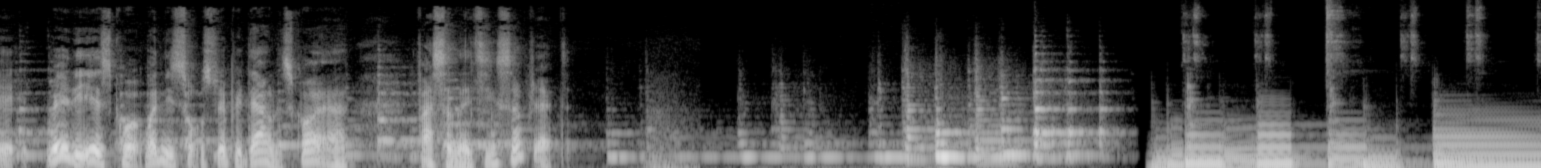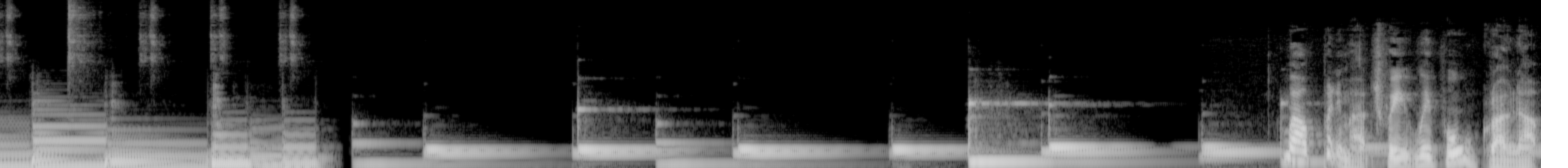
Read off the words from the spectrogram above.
it really is quite, when you sort of strip it down, it's quite a fascinating subject. Well, pretty much. We we've all grown up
